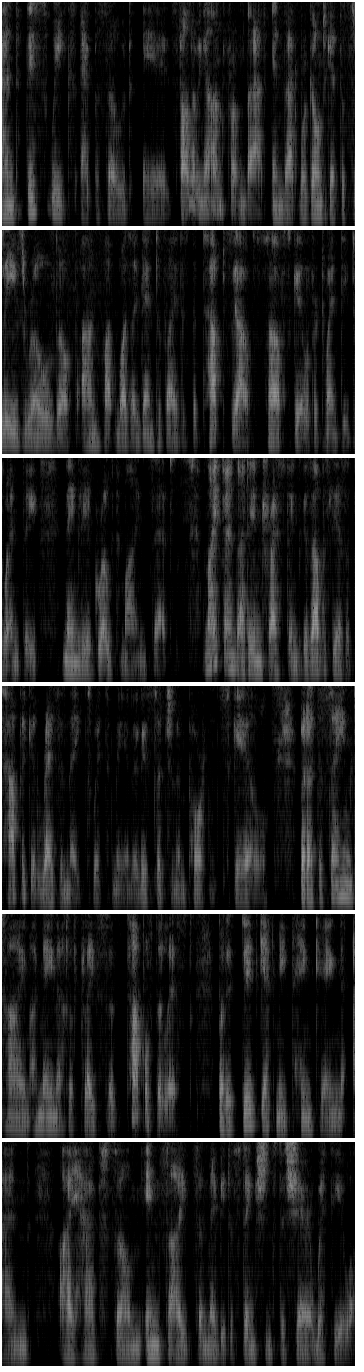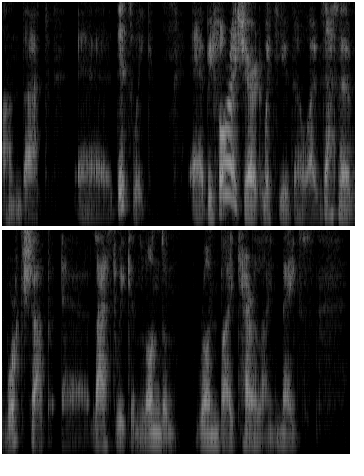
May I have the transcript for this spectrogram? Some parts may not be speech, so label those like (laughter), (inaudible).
And this week's episode is following on from that, in that we're going to get the sleeves rolled up on what was identified as the top soft skill for 2020, namely a growth mindset. And I found that interesting because obviously, as a topic, it resonates with me and it is such an important skill. But at the same time, I may not have placed it top of the list, but it did get me thinking, and I have some insights and maybe distinctions to share with you on that uh, this week. Uh, before I share it with you, though, I was at a workshop uh, last week in London run by Caroline Myss.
